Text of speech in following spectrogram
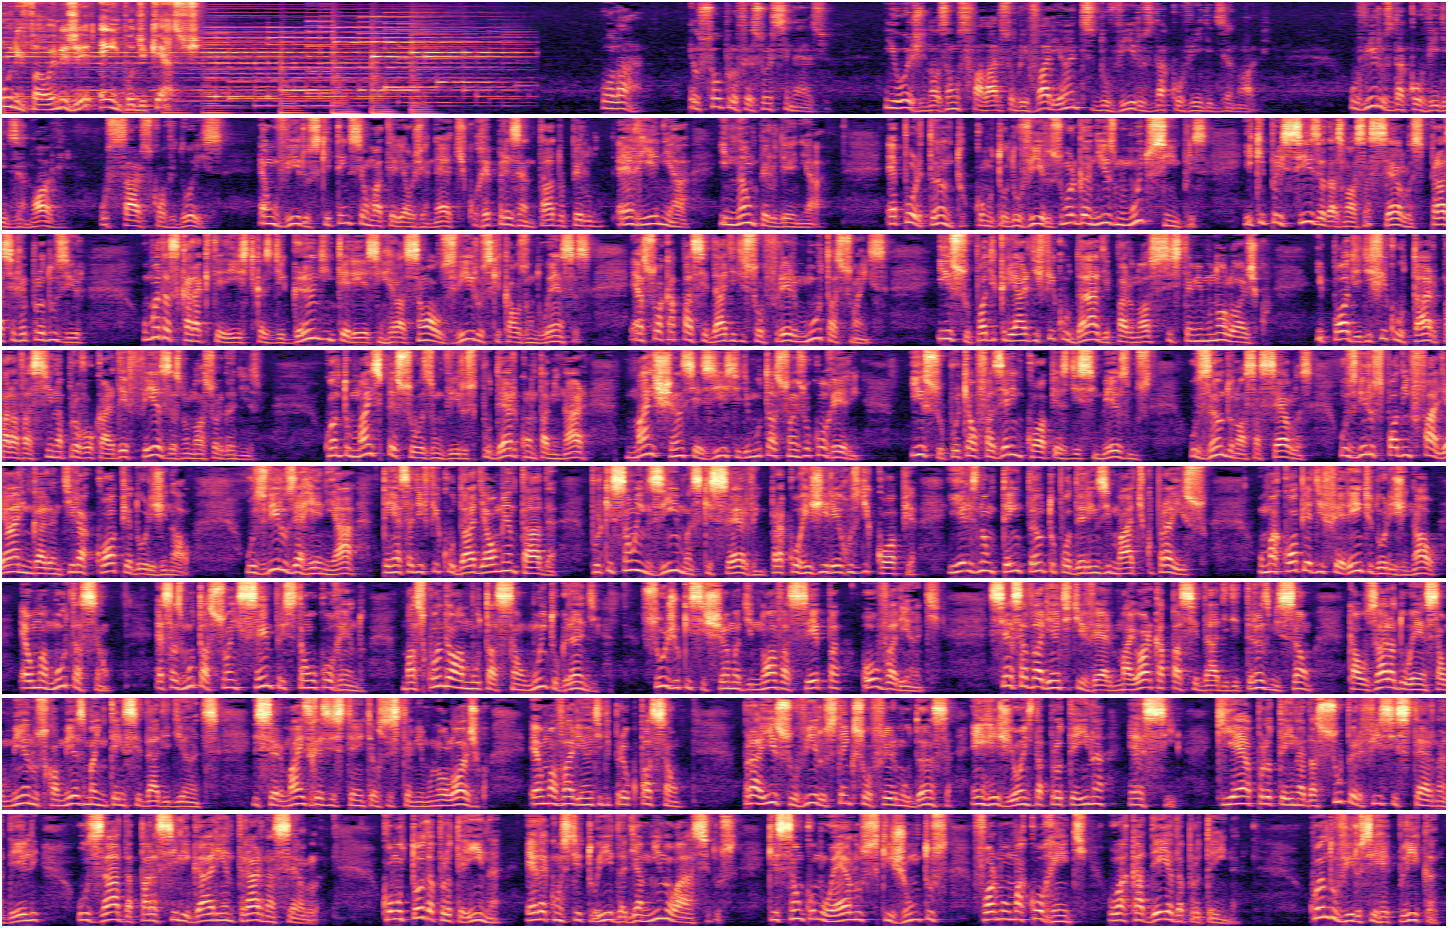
Unifal MG em podcast. Olá, eu sou o professor Sinésio e hoje nós vamos falar sobre variantes do vírus da Covid-19. O vírus da Covid-19, o SARS-CoV-2, é um vírus que tem seu material genético representado pelo RNA e não pelo DNA. É, portanto, como todo vírus, um organismo muito simples e que precisa das nossas células para se reproduzir. Uma das características de grande interesse em relação aos vírus que causam doenças é a sua capacidade de sofrer mutações. Isso pode criar dificuldade para o nosso sistema imunológico e pode dificultar para a vacina provocar defesas no nosso organismo. Quanto mais pessoas um vírus puder contaminar, mais chance existe de mutações ocorrerem. Isso porque, ao fazerem cópias de si mesmos, usando nossas células, os vírus podem falhar em garantir a cópia do original. Os vírus RNA têm essa dificuldade aumentada, porque são enzimas que servem para corrigir erros de cópia, e eles não têm tanto poder enzimático para isso. Uma cópia diferente do original é uma mutação. Essas mutações sempre estão ocorrendo, mas quando é uma mutação muito grande, surge o que se chama de nova cepa ou variante. Se essa variante tiver maior capacidade de transmissão, causar a doença ao menos com a mesma intensidade de antes e ser mais resistente ao sistema imunológico, é uma variante de preocupação. Para isso, o vírus tem que sofrer mudança em regiões da proteína S, que é a proteína da superfície externa dele, usada para se ligar e entrar na célula. Como toda proteína, ela é constituída de aminoácidos, que são como elos que juntos formam uma corrente ou a cadeia da proteína. Quando o vírus se replica,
